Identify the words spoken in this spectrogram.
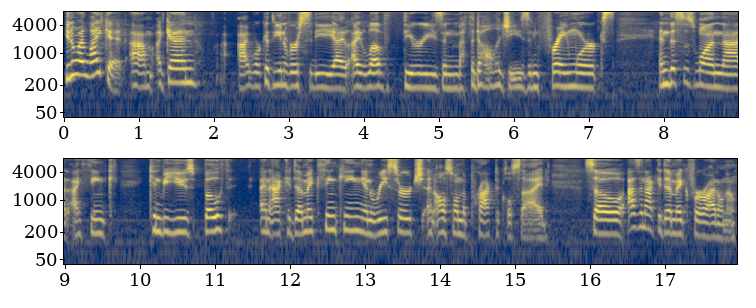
You know, I like it. Um, again, I work at the university. I, I love theories and methodologies and frameworks. And this is one that I think can be used both in academic thinking and research and also on the practical side. So, as an academic for, I don't know,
